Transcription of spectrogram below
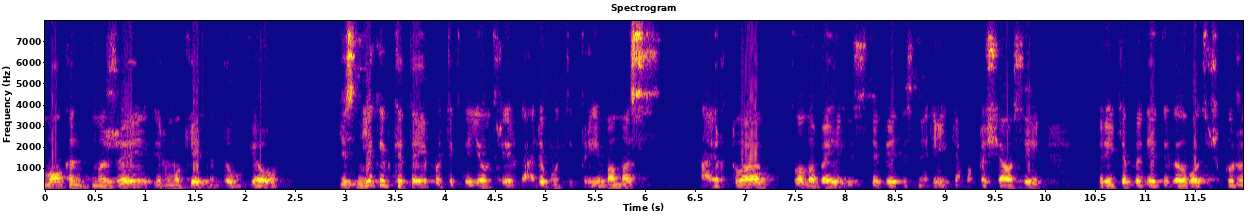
mokant mažai ir mokėti daugiau jis niekaip kitaip o tiktai jautriai ir gali būti priimamas. Na ir tuo tuo labai stebėtis nereikia. Paprasčiausiai reikia pradėti galvot iš kur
